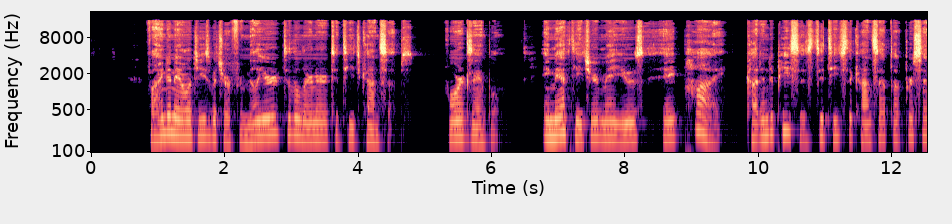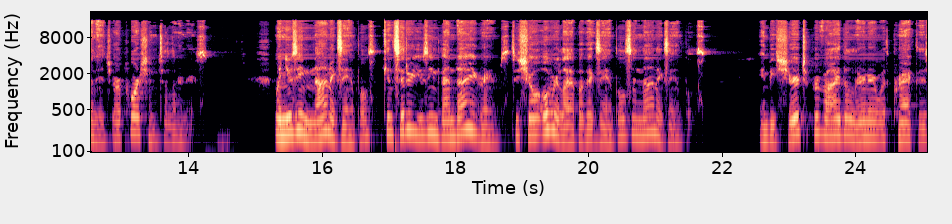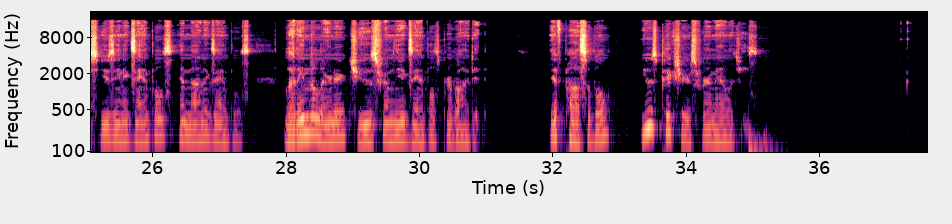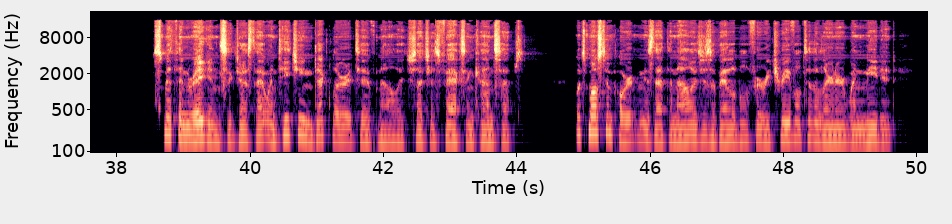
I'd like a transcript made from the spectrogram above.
Find analogies which are familiar to the learner to teach concepts. For example, a math teacher may use a pie cut into pieces to teach the concept of percentage or portion to learners. When using non-examples, consider using Venn diagrams to show overlap of examples and non-examples. And be sure to provide the learner with practice using examples and non-examples letting the learner choose from the examples provided. If possible, use pictures for analogies. Smith and Ragan suggest that when teaching declarative knowledge such as facts and concepts, what's most important is that the knowledge is available for retrieval to the learner when needed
